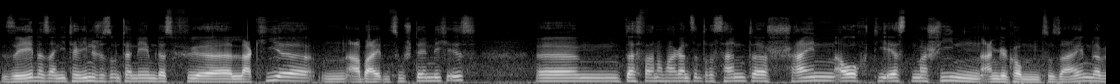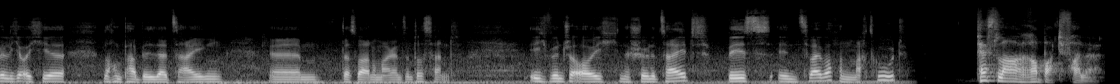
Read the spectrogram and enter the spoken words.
sehen. Das ist ein italienisches Unternehmen, das für Lackierarbeiten zuständig ist. Ähm, das war nochmal ganz interessant. Da scheinen auch die ersten Maschinen angekommen zu sein. Da will ich euch hier noch ein paar Bilder zeigen. Ähm, das war nochmal ganz interessant. Ich wünsche euch eine schöne Zeit. Bis in zwei Wochen. Macht's gut. Tesla Rabattfalle.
